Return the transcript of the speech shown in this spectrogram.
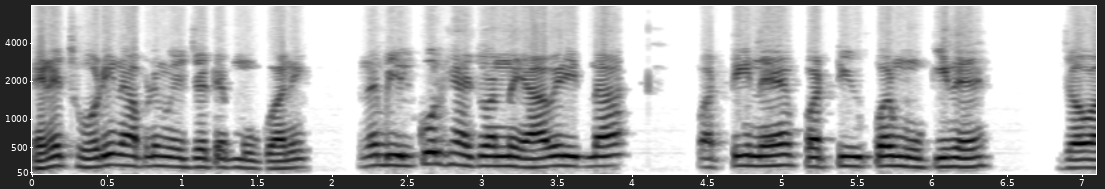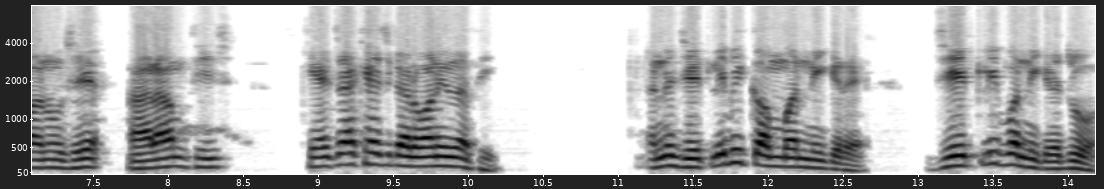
એને છોડીને આપણે મેજર ટેપ મૂકવાની અને બિલકુલ ખેંચવાનું નહીં. આવી રીતના પટ્ટીને પટ્ટી ઉપર મૂકીને જવાનું છે. આરામથી જ ખેંચા ખેંચ કરવાની નથી. અને જેટલી બી કમર નીકળે જેટલી પણ નીકળે જુઓ.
